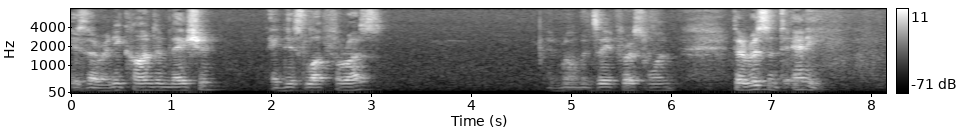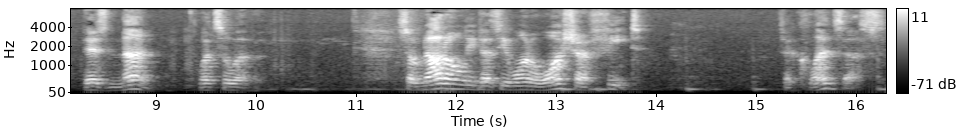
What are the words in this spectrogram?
Is there any condemnation in his love for us? Romans 8, verse 1. There isn't any. There's none whatsoever. So not only does he want to wash our feet to cleanse us,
